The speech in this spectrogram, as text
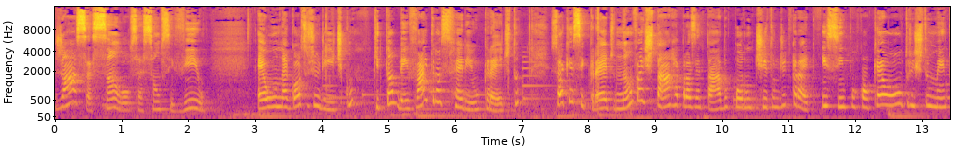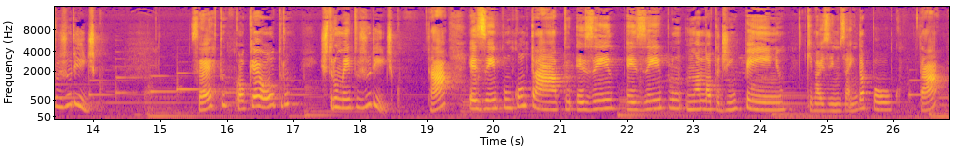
Já a sessão ou sessão civil é o negócio jurídico que também vai transferir o crédito, só que esse crédito não vai estar representado por um título de crédito, e sim por qualquer outro instrumento jurídico, certo? Qualquer outro instrumento jurídico, tá? Exemplo, um contrato, exemplo, uma nota de empenho, que nós vimos ainda há pouco, tá?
